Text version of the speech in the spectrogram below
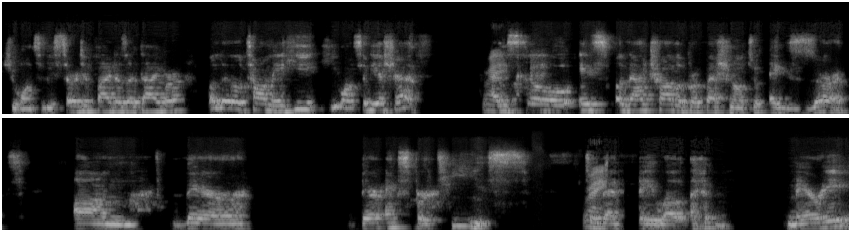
She wants to be certified as a diver. But little Tommy, he, he wants to be a chef. Right. And so it's for that travel professional to exert um, their their expertise right. to then say, well, Mary,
